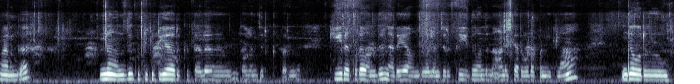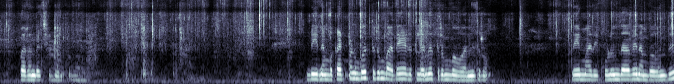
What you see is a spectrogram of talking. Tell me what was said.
பாருங்க இன்னும் வந்து குட்டி குட்டியாக இருக்குது தலை தளைஞ்சிருக்கு பாருங்கள் கீரை கூட வந்து நிறையா வந்து விளைஞ்சிருக்கு. இது வந்து நாளைக்கு அறுவடை பண்ணிக்கலாம். இங்கே ஒரு பரண்ட செடி இருக்கு இப்படி நம்ம கட் பண்ணும்போது திரும்ப அதே இடத்துலேருந்து திரும்ப வந்துடும் அதே மாதிரி கொழுந்தாவே நம்ம வந்து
